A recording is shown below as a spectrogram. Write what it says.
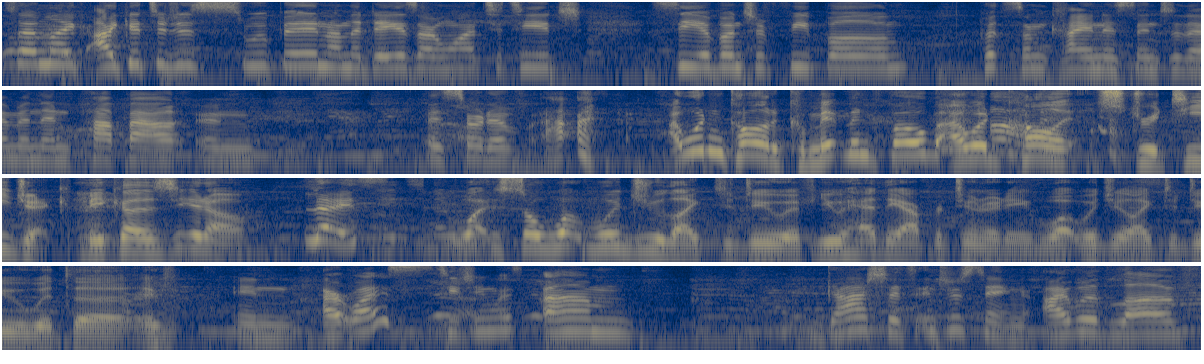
So I'm like, I get to just swoop in on the days I want to teach, see a bunch of people, put some kindness into them, and then pop out and it's sort of I wouldn't call it a commitment phobe. I would oh. call it strategic because you know. Nice. What, so, what would you like to do if you had the opportunity? What would you like to do with the? If, in art wise, teaching wise? Um, gosh, that's interesting. I would love,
